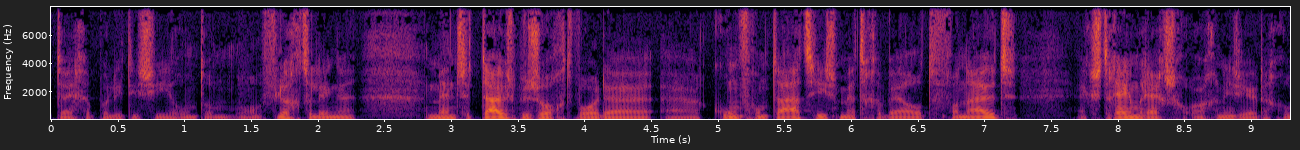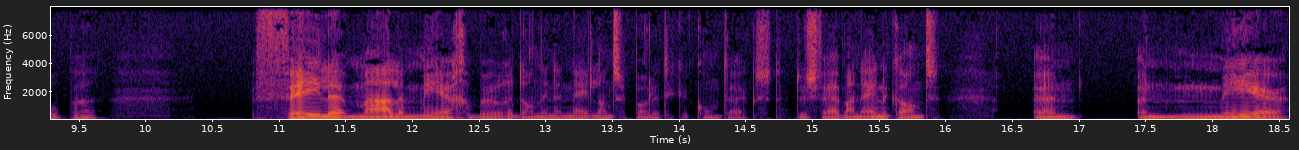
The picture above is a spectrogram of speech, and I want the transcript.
tegen politici rondom, vluchtelingen mensen thuis bezocht worden, uh, confrontaties met geweld vanuit extreemrechts georganiseerde groepen. Vele malen meer gebeuren dan in een Nederlandse politieke context. Dus we hebben aan de ene kant een, een meer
